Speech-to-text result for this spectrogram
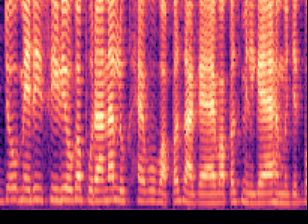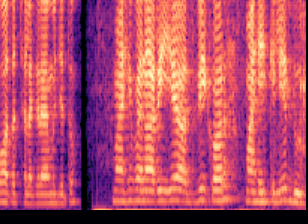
जो मेरी सीढ़ियों का पुराना लुक है वो वापस आ गया है वापस मिल गया है मुझे बहुत अच्छा लग रहा है मुझे तो। माही बना रही है अद्विक और माही के लिए दूध।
